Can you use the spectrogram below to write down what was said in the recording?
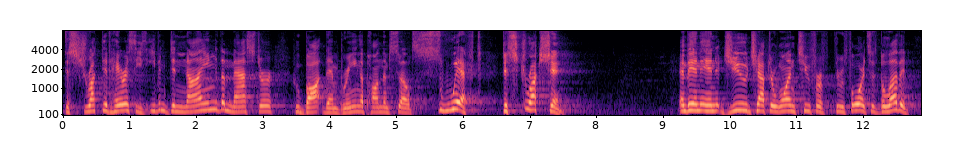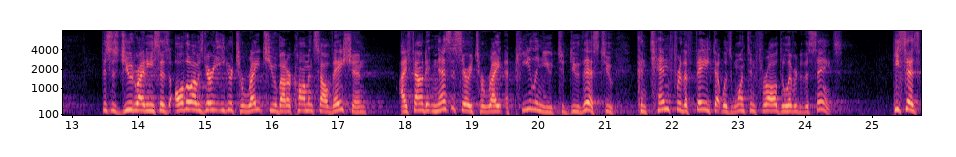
destructive heresies, even denying the master who bought them, bringing upon themselves swift destruction. And then in Jude chapter 1, 2 through 4, it says, Beloved, this is Jude writing. He says, Although I was very eager to write to you about our common salvation, I found it necessary to write appealing you to do this, to contend for the faith that was once and for all delivered to the saints. He says,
